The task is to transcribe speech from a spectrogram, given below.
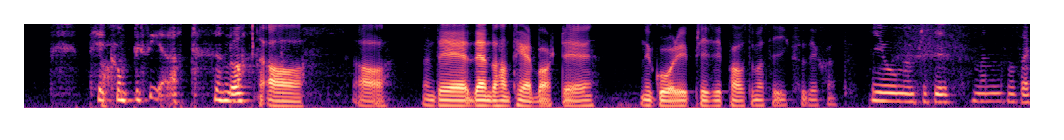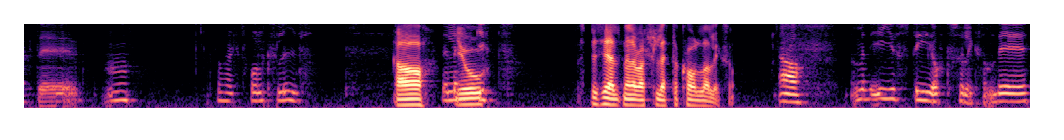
det är Ja. komplicerat ändå. Ja, ja, men det, det är ändå hanterbart. Det, nu går det i princip på automatik så det är skönt. Jo, men precis. Men som sagt, det är mm, som sagt folks liv. Ja, Det är jo, läskigt. speciellt när det varit så lätt att kolla liksom. Ja, men det är just det också liksom. Det är...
